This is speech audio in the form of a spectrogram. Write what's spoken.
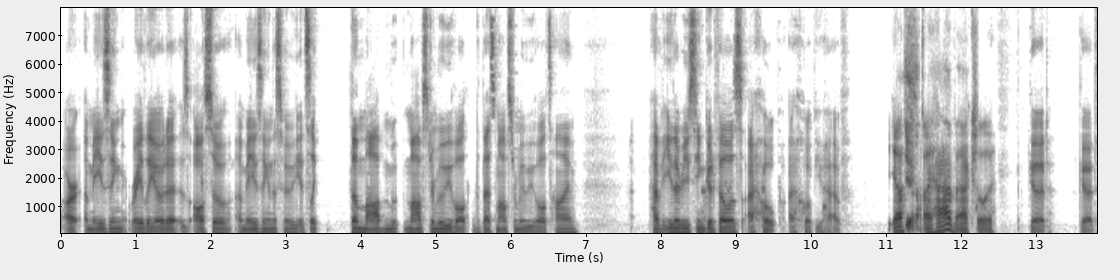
are amazing. Ray Liotta is also amazing in this movie. It's like the mob mobster movie of all the best mobster movie of all time. Have either of you seen Goodfellas? I hope. I hope you have. Yes, Yeah. I have actually. Good. Good.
